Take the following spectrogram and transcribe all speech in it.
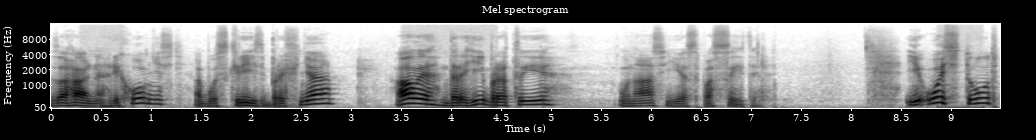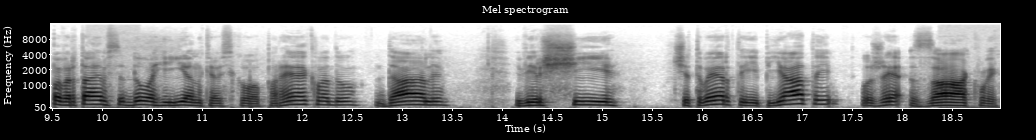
Загальна гріховність або скрізь брехня. Але, дорогі брати, у нас є Спаситель. І ось тут повертаємося до гієнківського перекладу. Далі вірші 4 і 5 уже заклик.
